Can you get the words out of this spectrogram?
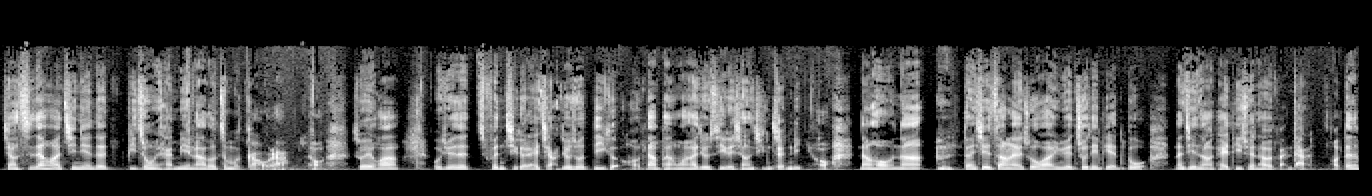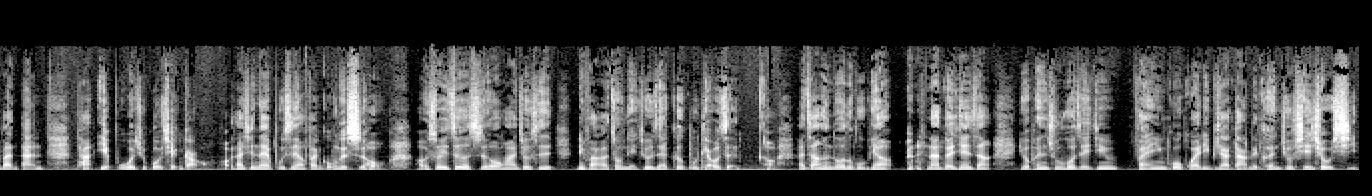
讲实在话，今年的比重也还没拉到这么高啦。好，所以的话，我觉得分几个来讲，就是说，第一个，好，大盘的话，它就是一个箱型整理，好，然后那 短线上来说的话，因为昨天跌很多，那今天早上开低，所以它会反弹，好，但是反弹它也不会去过前高，好，它现在也不是要反攻的时候，好，所以这个时候的话，就是你反而重点就是在个股调整，好，那涨很多的股票，那短线上有喷出或者已经反应过乖离比较大的，可能就先休息，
